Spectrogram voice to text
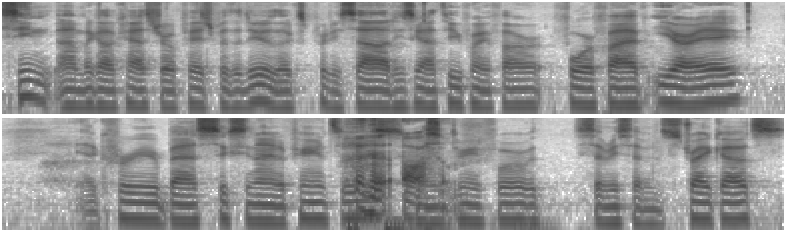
seen uh, Miguel Castro pitch, but the dude looks pretty solid. He's got a three point four four five ERA, a career best sixty nine appearances. Awesome. Three and four with seventy seven strikeouts,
